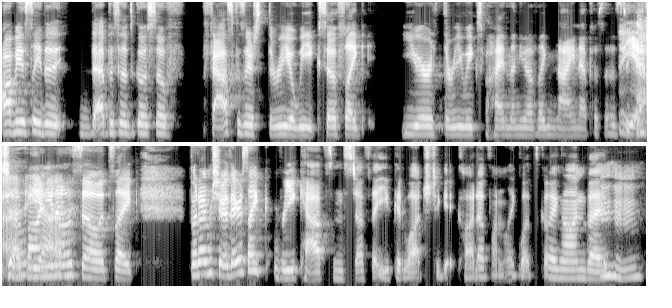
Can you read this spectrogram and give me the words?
obviously the the episodes go so f- fast because there's three a week. So if like you're three weeks behind, then you have like nine episodes to catch up on. You know, so it's like. But I'm sure there's like recaps and stuff that you could watch to get caught up on like what's going on. But Mhm.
